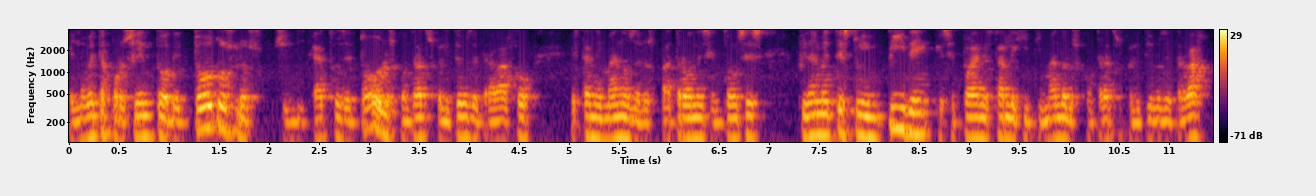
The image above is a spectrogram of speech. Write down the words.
el 90% de todos los sindicatos, de todos los contratos colectivos de trabajo están en manos de los patrones, entonces finalmente esto impide que se puedan estar legitimando los contratos colectivos de trabajo.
